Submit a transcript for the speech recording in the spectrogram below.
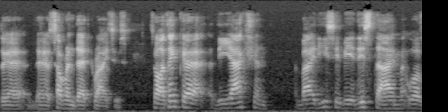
the, the sovereign debt crisis. So I think uh, the action by the ECB this time was,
